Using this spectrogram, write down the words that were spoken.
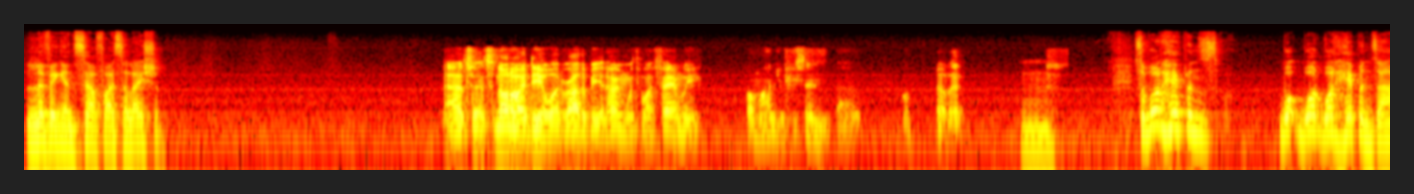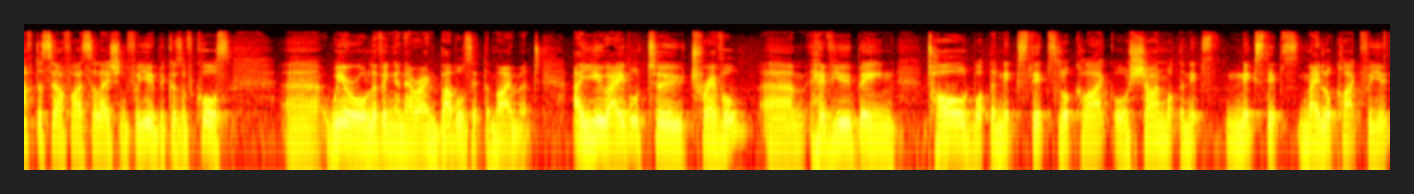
living in self isolation. Uh, it's, it's not ideal. I'd rather be at home with my family I'm 100% uh, about that. Mm. So, what happens what, what, what happens after self isolation for you? Because, of course, uh, we're all living in our own bubbles at the moment. Are you able to travel? Um, have you been told what the next steps look like or shown what the next, next steps may look like for you?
